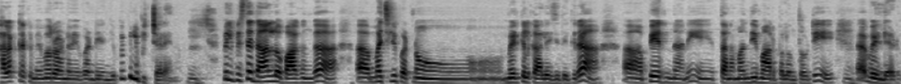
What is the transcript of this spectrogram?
కలెక్టర్కి మెమోరాండం ఇవ్వండి అని చెప్పి పిలిపించాడు ఆయన. పిలిపిస్తే దానిలో భాగంగా మచిలీపట్నం మెడికల్ కాలేజీ దగ్గర ఆ, పేరునాని తన మంది మార్బలంతో వెళ్ళాడు.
